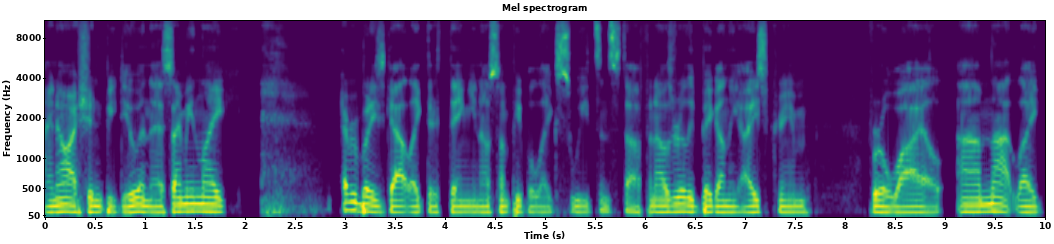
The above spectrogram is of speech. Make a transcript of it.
I know I shouldn't be doing this I mean like everybody's got like their thing you know some people like sweets and stuff and I was really big on the ice cream for a while I'm not like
